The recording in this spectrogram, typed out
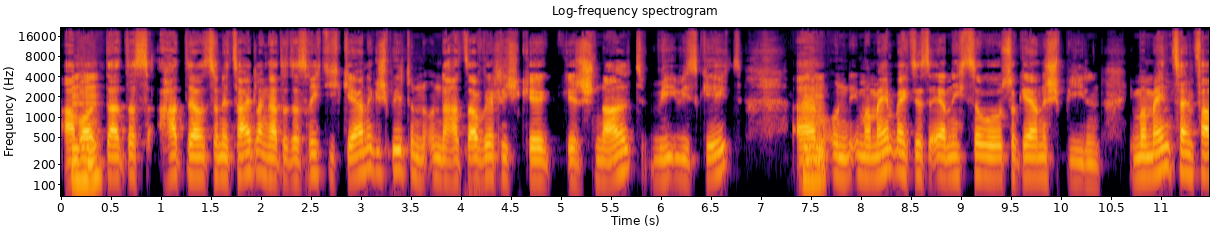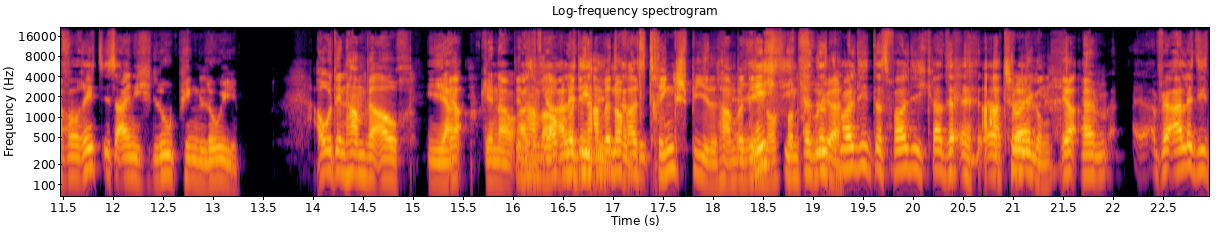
Aber Mhm. da, das hat er, so eine Zeit lang hat er das richtig gerne gespielt und, und hat es auch wirklich ge, geschnallt, wie es geht. Ähm, Mhm. Und im Moment möchte es er nicht so, so gerne spielen. Im Moment sein Favorit ist eigentlich Looping Louis. Oh, den haben wir auch. Ja, Ja, genau. Den Also haben wir auch. alle, den die- haben wir noch als Trinkspiel, haben wir den Richtig, noch von das, das früher. wollte ich, das wollte ich gerade äh, Ah. Entschuldigung. Ja. Ähm, für alle, die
